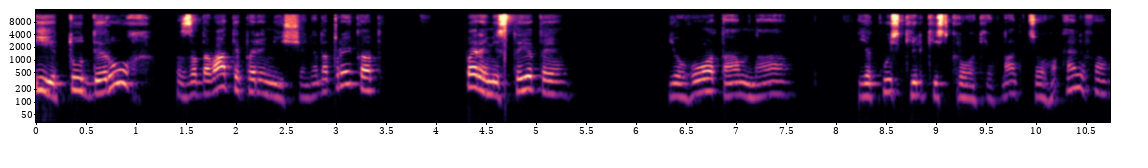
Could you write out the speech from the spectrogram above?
і тут, де рух, задавати переміщення. Наприклад, перемістити його там на якусь кількість кроків так, цього ельфа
